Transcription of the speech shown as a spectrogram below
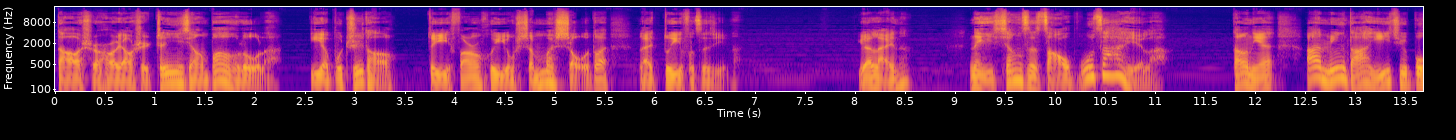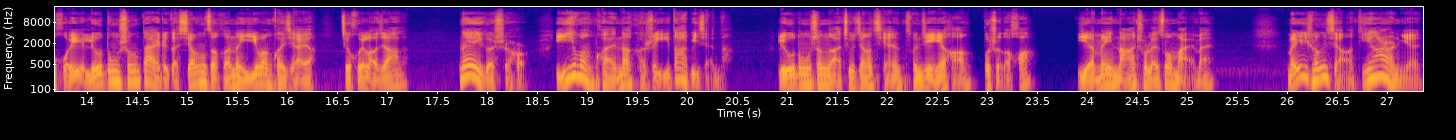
到时候要是真相暴露了，也不知道对方会用什么手段来对付自己呢。原来呢，那箱子早不在了。当年安明达一去不回，刘东升带着个箱子和那一万块钱呀，就回老家了。那个时候一万块那可是一大笔钱呢。刘东升啊，就将钱存进银行，不舍得花，也没拿出来做买卖。没成想第二年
